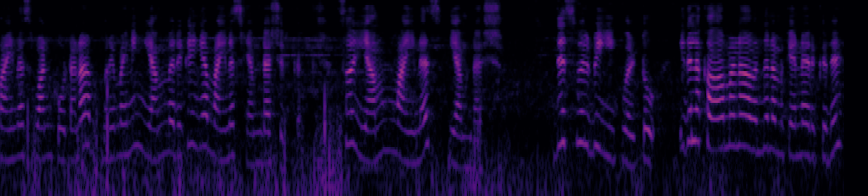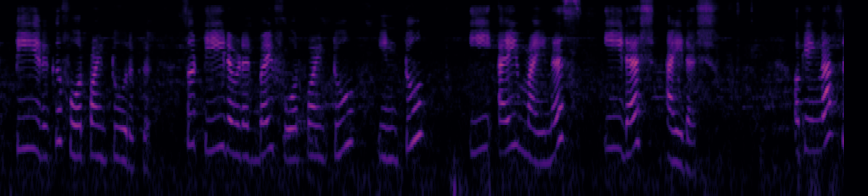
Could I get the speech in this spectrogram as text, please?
minus one போட்டோன்னா ரிமைனிங் எம் இருக்குது இங்கே மைனஸ் எம் டேஷ் இருக்குது so M minus M dash this will be equal to இதில் காமனாக வந்து நமக்கு என்ன இருக்குது? டி இருக்குது ஃபோர் பாயிண்ட் டூ இருக்குது so T divided by four point two into EI minus E dash I dash ஓகேங்களா ஸோ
